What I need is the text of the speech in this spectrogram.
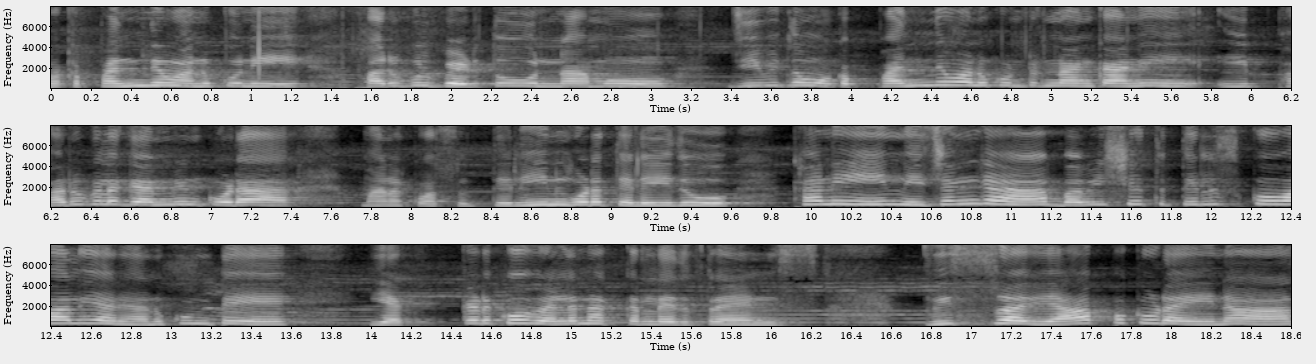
ఒక పందెం అనుకుని పరుగులు పెడుతూ ఉన్నాము. జీవితం ఒక పందెం అనుకుంటున్నాం కానీ ఈ పరుగుల గమ్యం కూడా మనకు అసలు తెలియని కూడా తెలియదు. కానీ నిజంగా భవిష్యత్తు తెలుసుకోవాలి అని అనుకుంటే ఎక్కడికో వెళ్ళనక్కర్లేదు ఫ్రెండ్స్. విశ్వవ్యాపకుడైన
